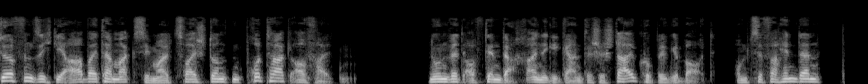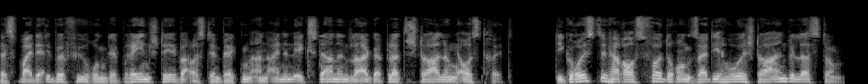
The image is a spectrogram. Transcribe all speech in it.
dürfen sich die Arbeiter maximal zwei Stunden pro Tag aufhalten. Nun wird auf dem Dach eine gigantische Stahlkuppel gebaut, um zu verhindern, dass bei der Überführung der Brennstäbe aus dem Becken an einen externen Lagerplatz Strahlung austritt. Die größte Herausforderung sei die hohe Strahlenbelastung,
